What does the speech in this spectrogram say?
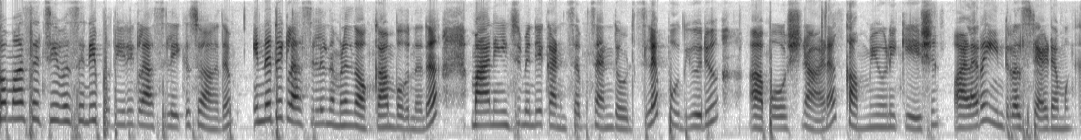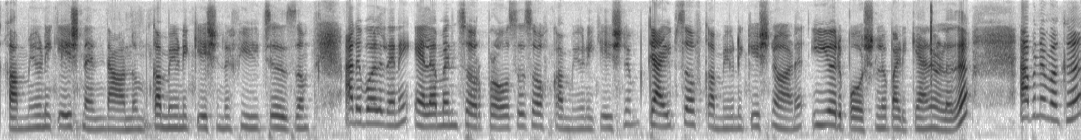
Commerce അച്ചീവേഴ്സിന്റെ പുതിയൊരു ക്ലാസ്സിലേക്ക് സ്വാഗതം. ഇന്നത്തെ ക്ലാസ്സിൽ നമ്മൾ നോക്കാൻ പോകുന്നത് മാനേജ്മെന്റ് കൺസെപ്റ്റ്സ് ആൻഡ് തോട്ട്സിലെ പുതിയൊരു പോർഷനാണ് കമ്മ്യൂണിക്കേഷൻ വളരെ ഇൻട്രസ്റ്റ് ആയിട്ട് നമുക്ക് കമ്മ്യൂണിക്കേഷൻ എന്താണെന്നും കമ്മ്യൂണിക്കേഷന്റെ ഫീച്ചേഴ്സും അതുപോലെ തന്നെ എലമെന്റ്സ് ഓർ പ്രോസസ്സ് ഓഫ് കമ്മ്യൂണിക്കേഷനും ടൈപ്സ് ഓഫ് കമ്മ്യൂണിക്കേഷനും ആണ് ഈ ഒരു പോർഷനിൽ പഠിക്കാനുള്ളത്. അപ്പോൾ നമുക്ക്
